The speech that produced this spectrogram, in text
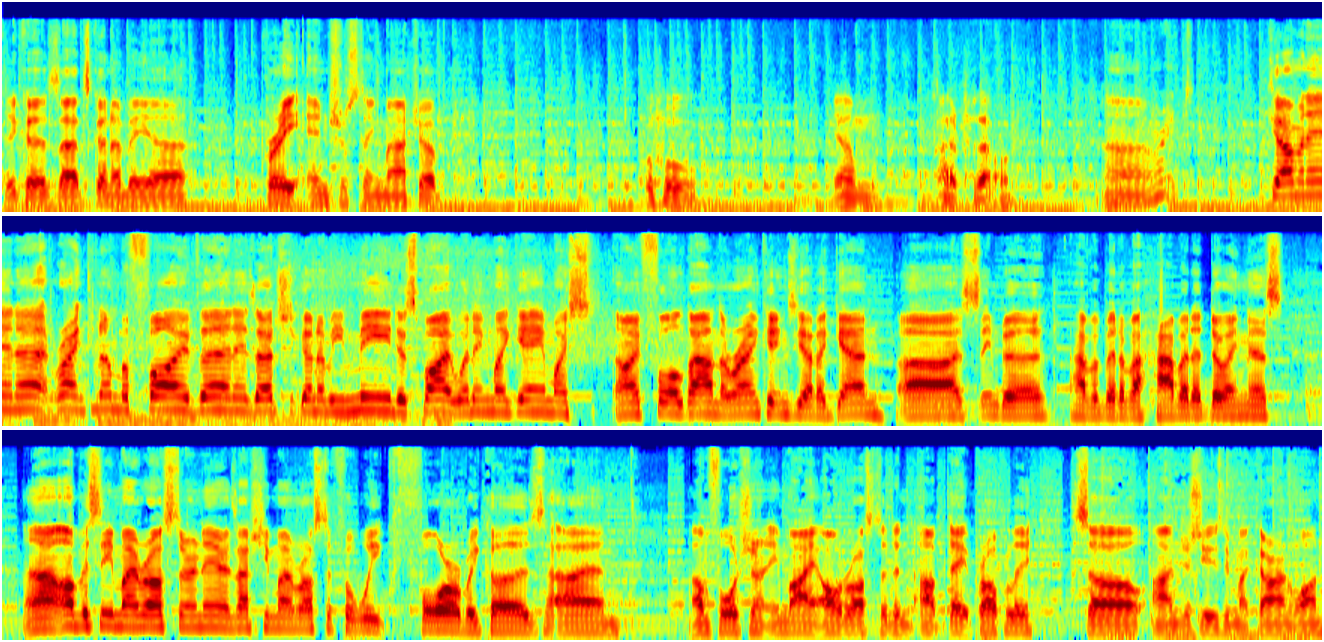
because that's going to be a pretty interesting matchup. Ooh, um, glad for that one. All right. Coming in at rank number 5 then is actually going to be me. Despite winning my game, I, I fall down the rankings yet again. Uh, I seem to have a bit of a habit of doing this. Uh, obviously, my roster in here is actually my roster for week 4 because um, unfortunately my old roster didn't update properly. So I'm just using my current one.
